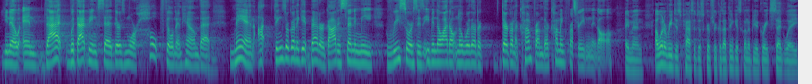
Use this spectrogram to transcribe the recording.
You know, and that, with that being said, there's more hope filled in him that, mm-hmm. man, I, things are going to get better. God is sending me resources, even though I don't know where they're, they're going to come from. They're coming from straighten it all. Amen. I want to read this passage of scripture because I think it's going to be a great segue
